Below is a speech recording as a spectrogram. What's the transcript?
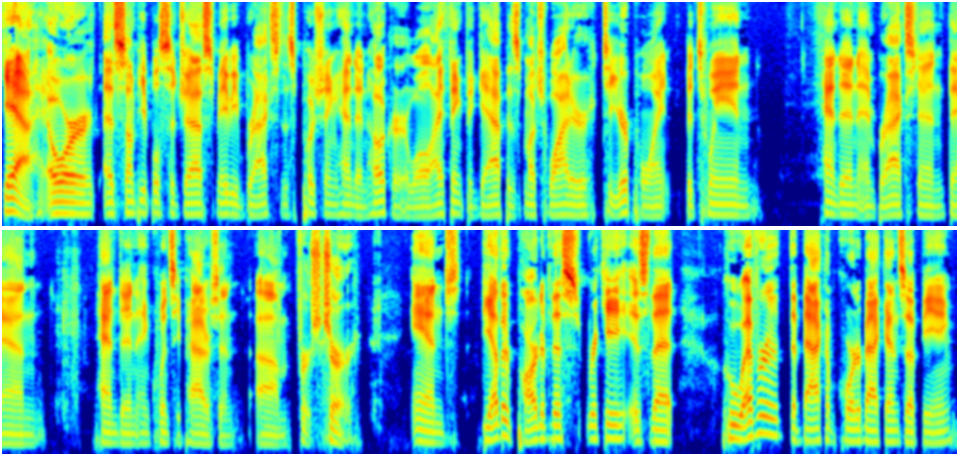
Yeah, or as some people suggest, maybe Braxton's pushing Hendon Hooker. Well, I think the gap is much wider, to your point, between Hendon and Braxton than Hendon and Quincy Patterson, um, for sure. And the other part of this, Ricky, is that whoever the backup quarterback ends up being,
